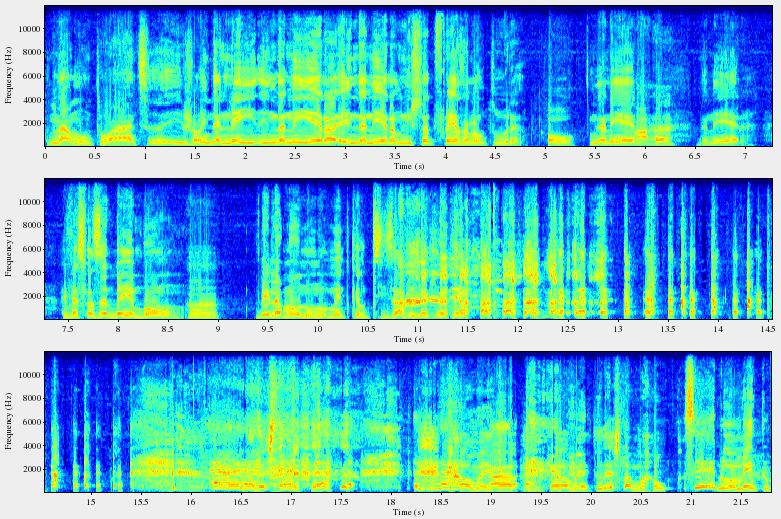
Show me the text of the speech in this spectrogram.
Não, muito antes. E João ainda nem, ainda, nem era, ainda nem era Ministro da Defesa na altura. Oh. Ainda nem era. Ah, é? Ainda nem era. Às vezes fazer bem é bom. Aham. Dei-lhe a mão no momento que ele precisava e eu já tenho. Calma aí, Ah. calma, aí. Tu deste a mão. Sim, no momento,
